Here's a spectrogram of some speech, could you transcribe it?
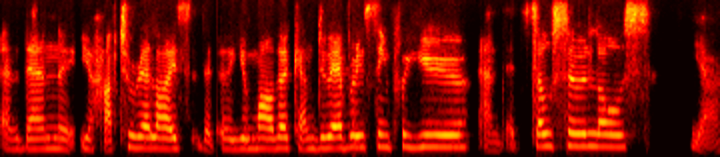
and then you have to realize that uh, your mother can do everything for you and it's also a loss. Yeah.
